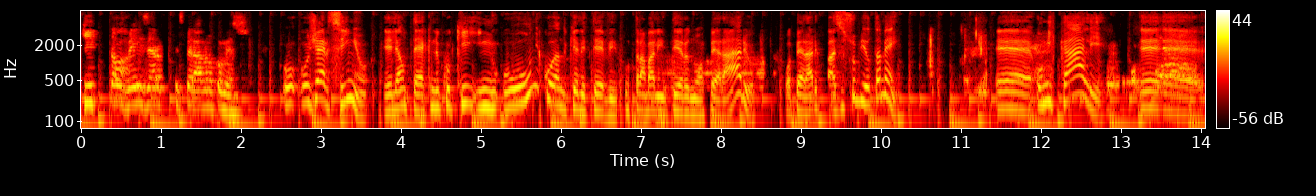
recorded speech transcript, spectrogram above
que talvez era o que você esperava no começo. O, o Gersinho, ele é um técnico que, em, o único ano que ele teve o trabalho inteiro no Operário, o Operário quase subiu também. É, o Micali, é, é,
